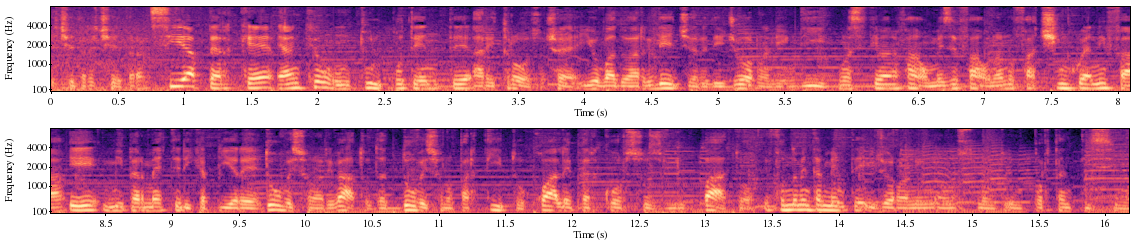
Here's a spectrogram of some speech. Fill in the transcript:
eccetera, eccetera, sia perché è anche un tool potente a ritroso, cioè io vado a rileggere dei journaling di una settimana fa, un mese fa, un anno fa, cinque anni fa e mi permette di capire dove sono arrivato, da dove sono partito, quale percorso ho sviluppato e fondamentalmente il journaling è uno strumento importantissimo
